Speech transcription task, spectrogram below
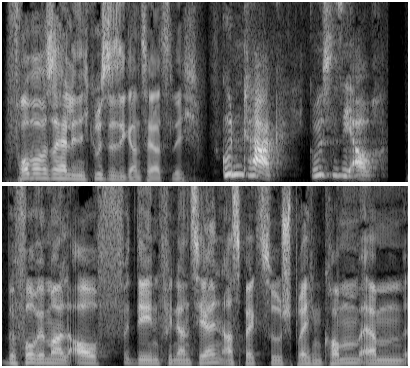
Frau Professor Herrlin, ich grüße Sie ganz herzlich. Guten Tag, ich grüße Sie auch. Bevor wir mal auf den finanziellen Aspekt zu sprechen kommen, ähm,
